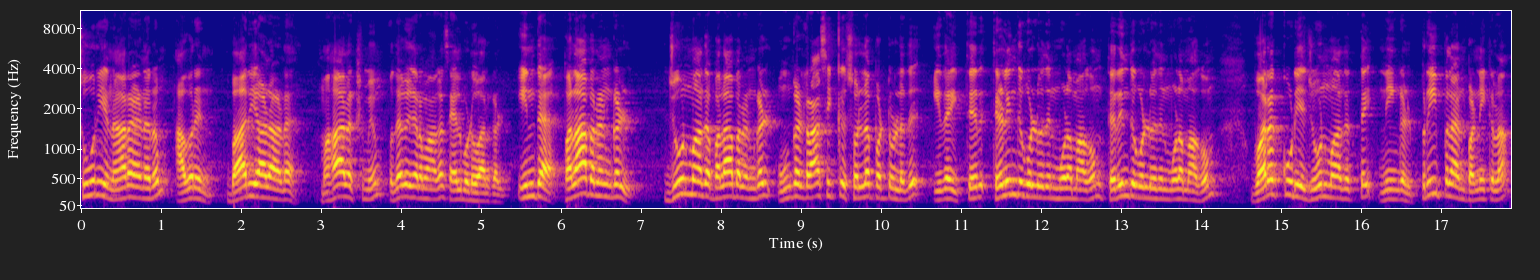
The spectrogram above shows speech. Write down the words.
சூரிய நாராயணரும் அவரின் பாரியாளான மகாலட்சுமியும் உதவிகரமாக செயல்படுவார்கள். இந்த பலாபலன்கள் ஜூன் மாத பலாபலன்கள் உங்கள் ராசிக்கு சொல்லப்பட்டுள்ளது. இதை தெரி தெளிந்து கொள்வதன் மூலமாகவும் தெரிந்து கொள்வதன் மூலமாகவும் வரக்கூடிய ஜூன் மாதத்தை நீங்கள் ப்ரீ பிளான் பண்ணிக்கலாம்.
